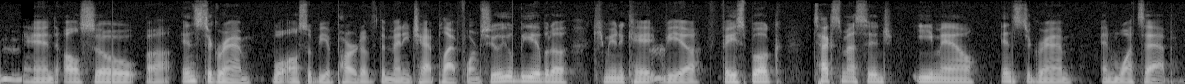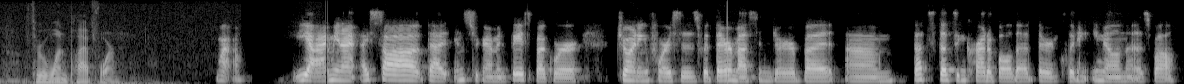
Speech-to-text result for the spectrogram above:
mm-hmm. and also uh, Instagram will also be a part of the ManyChat platform. So you'll be able to communicate mm-hmm. via Facebook, text message, email, Instagram, and WhatsApp through one platform. Wow. Yeah, I mean, I, I saw that Instagram and Facebook were joining forces with their messenger, but um, that's that's incredible that they're including email in that as well.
